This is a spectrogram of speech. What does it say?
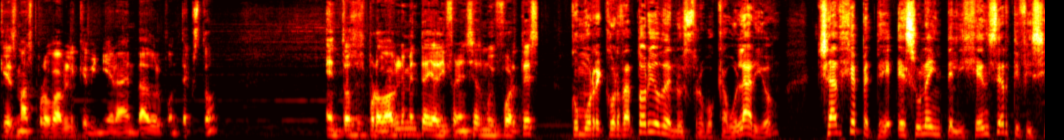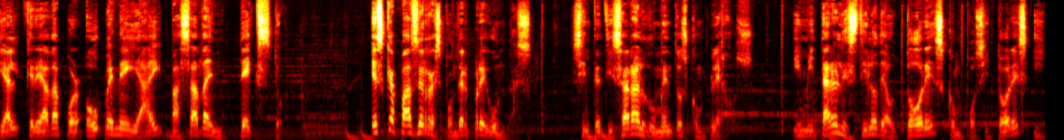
que es más probable que viniera en dado el contexto. Entonces probablemente haya diferencias muy fuertes. Como recordatorio de nuestro vocabulario, ChatGPT es una inteligencia artificial creada por OpenAI basada en texto. Es capaz de responder preguntas, sintetizar argumentos complejos, imitar el estilo de autores, compositores y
